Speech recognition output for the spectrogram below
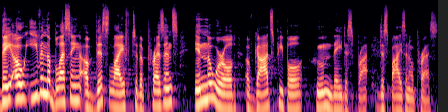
they owe even the blessing of this life to the presence in the world of God's people whom they despise and oppress.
